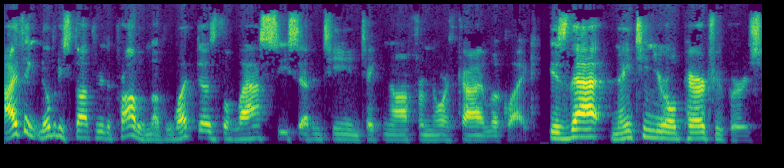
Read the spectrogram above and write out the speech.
I think nobody's thought through the problem of what does the last C-17 taking off from North Kai look like? Is that 19-year-old paratroopers,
